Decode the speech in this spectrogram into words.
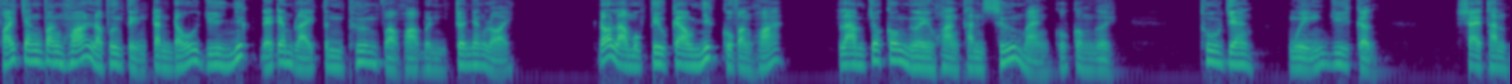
phải chăng văn hóa là phương tiện tranh đấu duy nhất để đem lại tình thương và hòa bình cho nhân loại? Đó là mục tiêu cao nhất của văn hóa, làm cho con người hoàn thành sứ mạng của con người. Thu Giang, Nguyễn Duy Cần Sai Thanh,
